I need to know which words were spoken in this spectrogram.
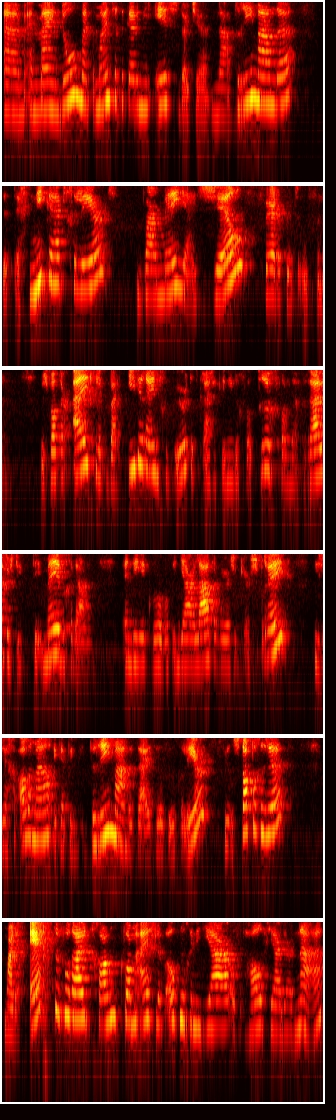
Um, en mijn doel met de Mindset Academy is dat je na drie maanden de technieken hebt geleerd waarmee jij zelf verder kunt oefenen. Dus wat er eigenlijk bij iedereen gebeurt, dat krijg ik in ieder geval terug van de ruiters die dit mee hebben gedaan en die ik bijvoorbeeld een jaar later weer eens een keer spreek. Die zeggen allemaal: Ik heb in die drie maanden tijd heel veel geleerd, veel stappen gezet. Maar de echte vooruitgang kwam eigenlijk ook nog in het jaar of het half jaar daarna,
